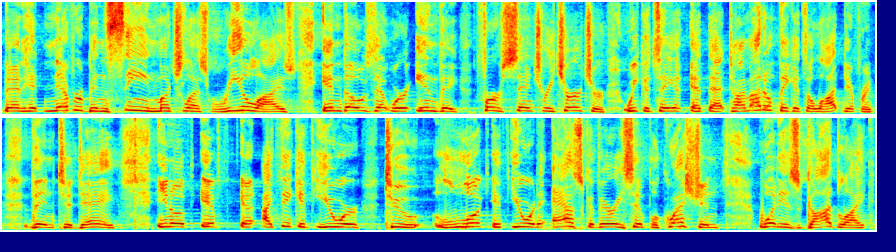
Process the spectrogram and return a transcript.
that had never been seen, much less realized in those that were in the first century church, or we could say at, at that time. I don't think it's a lot different than today. You know, if, if I think if you were to look, if you were to ask a very simple question, what is God like?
